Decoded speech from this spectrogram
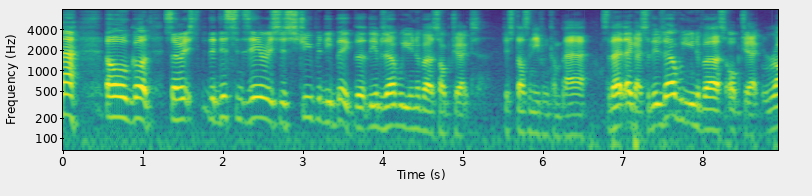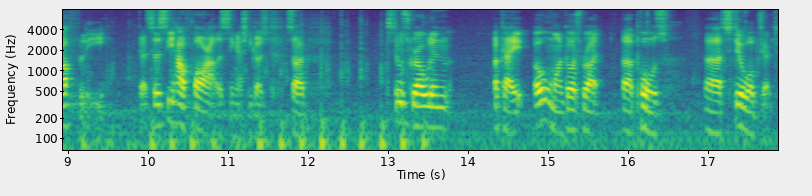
oh god. So it's the distance here is just stupidly big that the observable universe object just doesn't even compare. So there, there you go. So the observable universe object roughly. Okay, so let's see how far out this thing actually goes. So still scrolling. Okay. Oh my god. Right. Uh, pause. Uh, still object.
